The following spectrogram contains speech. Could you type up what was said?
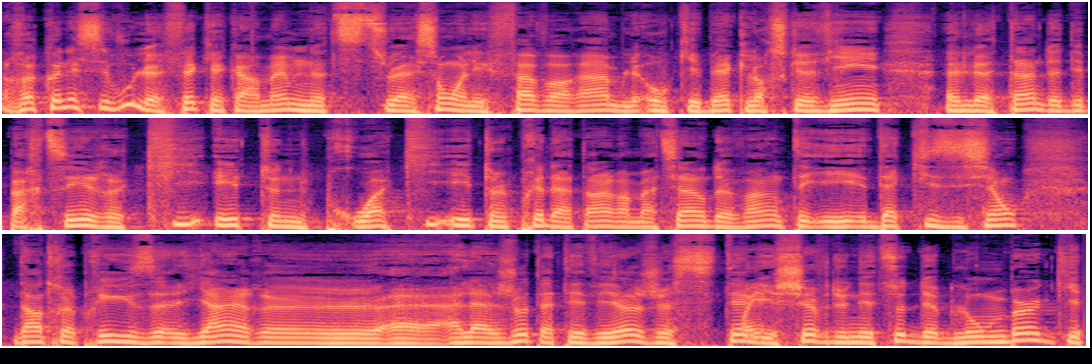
Reconnaissez-vous le fait que quand même notre situation elle est favorable au Québec lorsque vient le temps de départir qui est une proie, qui est un prédateur en matière de vente et d'acquisition d'entreprises? Hier, euh, à, la joute à TVA, je citais les chiffres d'une étude de Bloomberg qui,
